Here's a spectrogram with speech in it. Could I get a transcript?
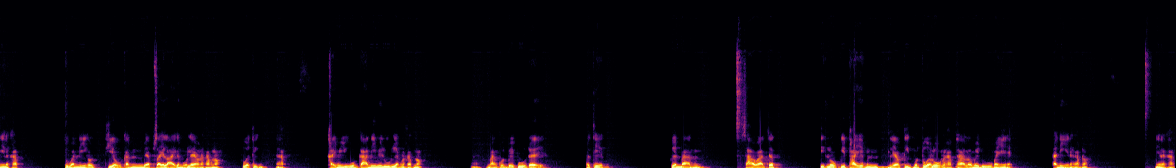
นี่แหละครับทุกวันนี้เขาเที่ยวกันแบบไซส์ไลน์กันหมดแล้วนะครับเนาะทั่วถึงนะครับ ใครไม่อยู่วงการนี้ไม่รู้เรื่องหรอกครับเนาะอ่าบางคนไปพูดเอ้ยประเทศ เพื่อนบ้านสาวอาจจะติดโรคติดภัยมันแล้วติดหมดทั่วโลกเลยครับ ถ้าเราไม่ดูไม่อันนี้นะครับเนาะนี่แหละครับ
